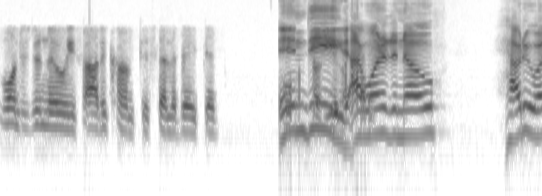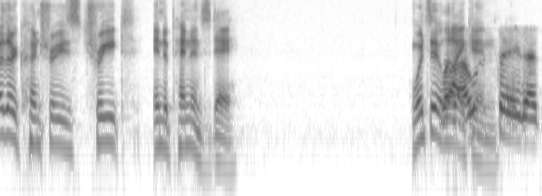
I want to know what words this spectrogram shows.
wanted to know if other countries celebrated. Indeed. I wanted to know how do other countries treat Independence Day? What's it Well, I like would in say that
